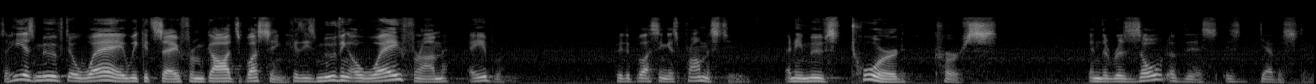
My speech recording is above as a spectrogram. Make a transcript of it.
So he has moved away, we could say, from God's blessing because he's moving away from Abram, who the blessing is promised to, and he moves toward curse. And the result of this is devastating.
